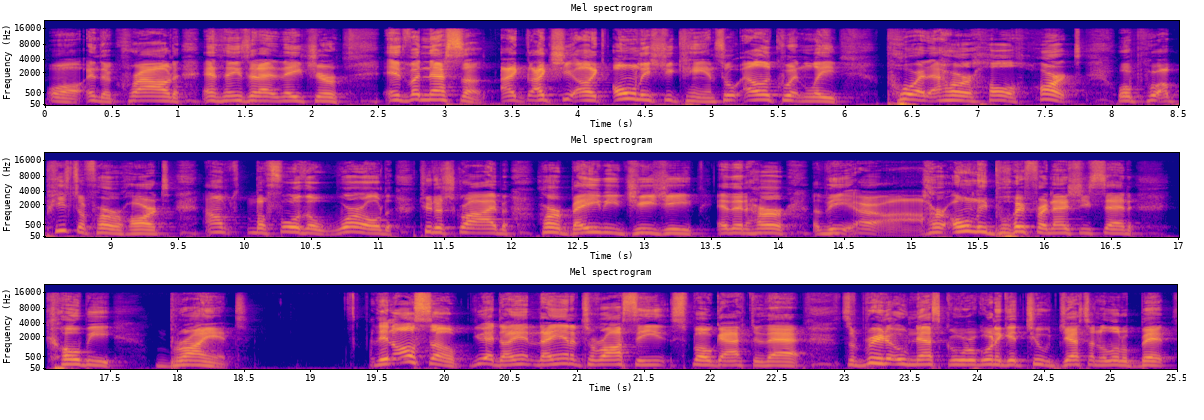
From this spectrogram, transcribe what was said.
or in the crowd and things of that nature. And vanessa like, like she like only she can so eloquently poured her whole heart or a piece of her heart out before the world to describe her baby Gigi and then her the uh, her only boyfriend as she said Kobe Bryant then also, you had Diana, Diana Taurasi spoke after that. Sabrina Ionescu, we're going to get to just in a little bit.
